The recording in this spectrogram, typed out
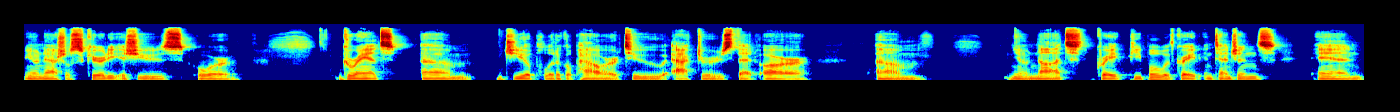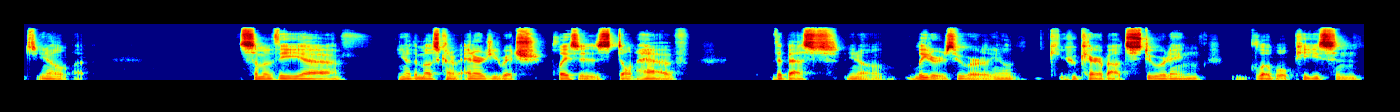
you know national security issues or grant um, geopolitical power to actors that are um, you know not great people with great intentions and you know some of the uh, you know the most kind of energy rich places don't have the best you know leaders who are you know who care about stewarding global peace and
